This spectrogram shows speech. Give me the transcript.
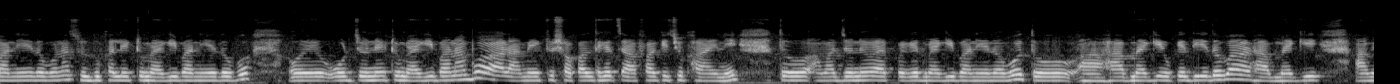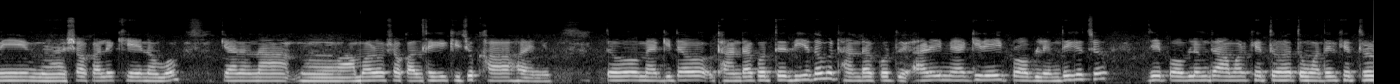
বানিয়ে দেবো না, শুধু খালি একটু ম্যাগি বানিয়ে দেবো। ওই ওর জন্য একটু ম্যাগি বানাবো আর আমি একটু সকাল থেকে চা ফা কিছু খাইনি। তো আমার জন্যও এক প্যাকেট ম্যাগি বানিয়ে নেব। তো হাফ ম্যাগি ওকে দিয়ে দেবো আর হাফ ম্যাগি আমি সকালে খেয়ে নেব। কেননা আমারও সকাল থেকে কিছু খাওয়া হয়নি। তো ম্যাগিটাও ঠান্ডা করতে দিয়ে দেবো, ঠান্ডা করতে, আর এই ম্যাগির এই প্রবলেম দেখেছ? যে প্রবলেমটা আমার ক্ষেত্রে হয়, তোমাদের ক্ষেত্রেও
